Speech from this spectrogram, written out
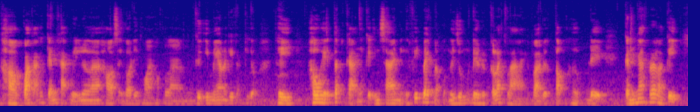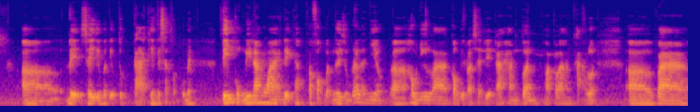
họ qua các cái kênh khác ví dụ là họ sẽ gọi điện thoại hoặc là gửi email này kia các kiểu thì hầu hết tất cả những cái insight những cái feedback đó của người dùng đều được collect lại và được tổng hợp để cân nhắc rất là kỹ uh, để xây dựng và tiếp tục cải thiện cái sản phẩm của mình team cũng đi ra ngoài để gặp và phỏng vấn người dùng rất là nhiều uh, hầu như là công việc đó sẽ diễn ra hàng tuần hoặc là hàng tháng luôn uh, và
